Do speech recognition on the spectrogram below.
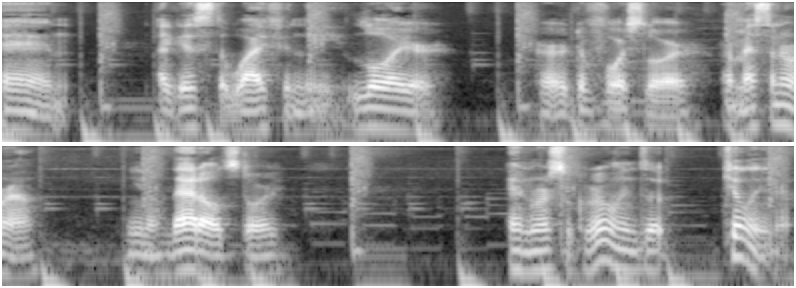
And I guess the wife and the lawyer, her divorce lawyer, are messing around. You know, that old story. And Russell Crowe ends up killing them,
